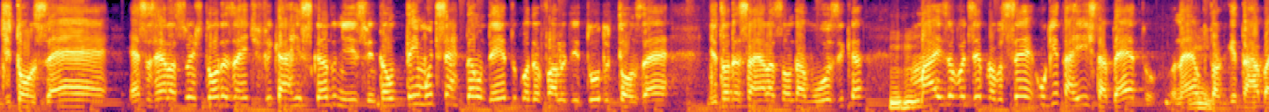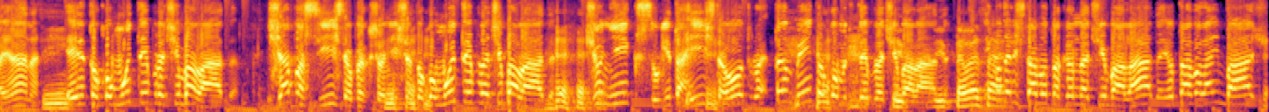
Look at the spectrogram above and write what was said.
de Tom Zé, essas relações todas a gente fica arriscando nisso. Então tem muito sertão dentro quando eu falo de tudo, de Tom Zé, de toda essa relação da música. Uhum. Mas eu vou dizer para você, o guitarrista Beto, né, Sim. o que toca guitarra baiana, Sim. ele tocou muito tempo na timbalada. Chapacista, o percussionista, tocou muito tempo na timbalada. Junix, o guitarrista, outro, também tocou muito tempo na timbalada. Então, essa... E quando eles estavam tocando na timbalada, eu estava lá embaixo,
